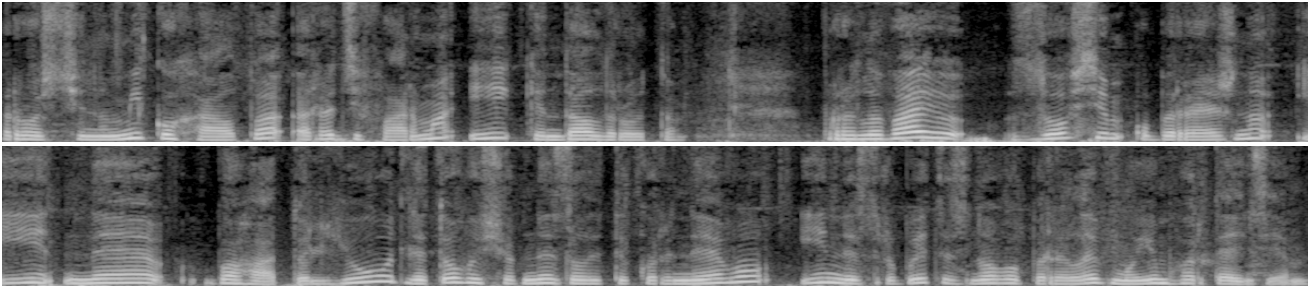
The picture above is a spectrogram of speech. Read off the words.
розчином Мікохелпа, Радіфарма і Кендал Рота. Проливаю зовсім обережно і не багато лью для того, щоб не залити кореневу і не зробити знову перелив моїм гортензіям.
